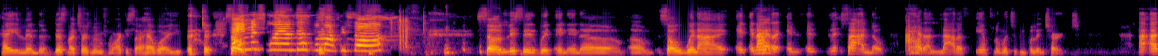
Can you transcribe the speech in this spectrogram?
hey, Linda, that's my church member from Arkansas. How are you? so, hey, Miss Lambda from Arkansas. so listen with and and um um so when I and, and I had a and, and side note, I had a lot of influential people in church. I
